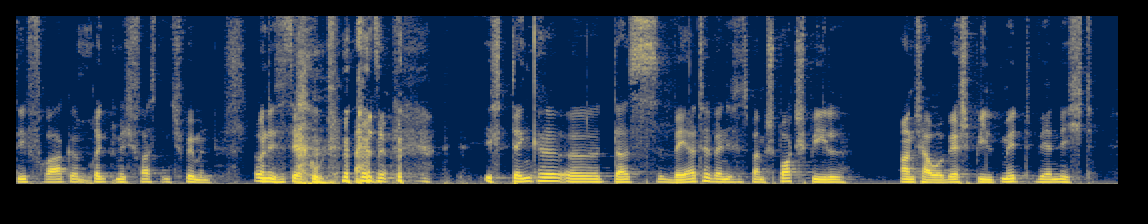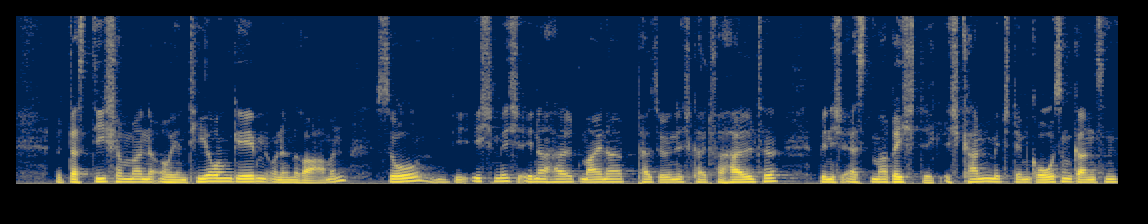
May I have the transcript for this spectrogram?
Die Frage bringt mich fast ins Schwimmen. Und es ist sehr gut. also, ich denke, äh, dass Werte, wenn ich es beim Sportspiel anschaue, wer spielt mit, wer nicht, dass die schon mal eine Orientierung geben und einen Rahmen. So wie ich mich innerhalb meiner Persönlichkeit verhalte, bin ich erstmal richtig. Ich kann mit dem großen Ganzen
